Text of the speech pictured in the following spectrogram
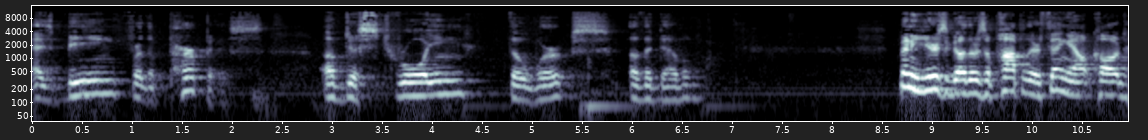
as being for the purpose of destroying the works of the devil? Many years ago, there was a popular thing out called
